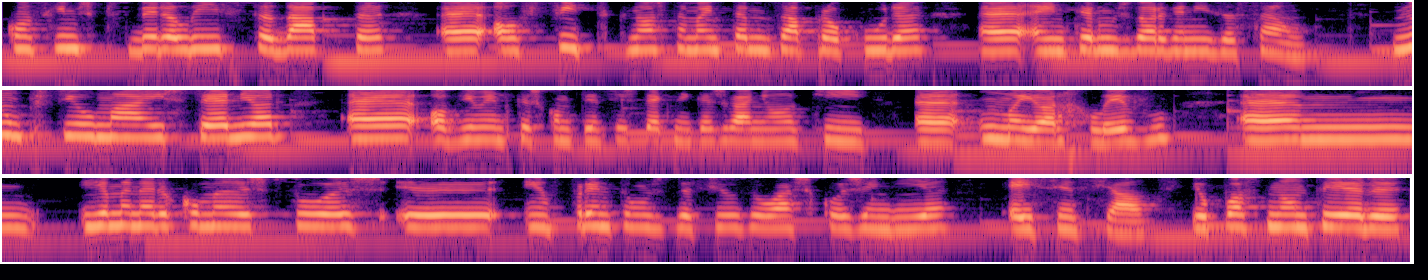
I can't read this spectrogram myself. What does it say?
conseguimos perceber ali se adapta ao fit que nós também estamos à procura em termos de organização. Num perfil mais sénior, Uh, obviamente que as competências técnicas ganham aqui uh, um maior relevo um, e a maneira como as pessoas uh, enfrentam os desafios, eu acho que hoje em dia é essencial. Eu posso não ter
